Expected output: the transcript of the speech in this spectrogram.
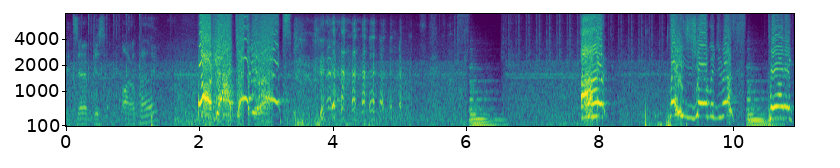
instead of just autopilot? Oh God, turbulence! uh, ladies and gentlemen, do not panic.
